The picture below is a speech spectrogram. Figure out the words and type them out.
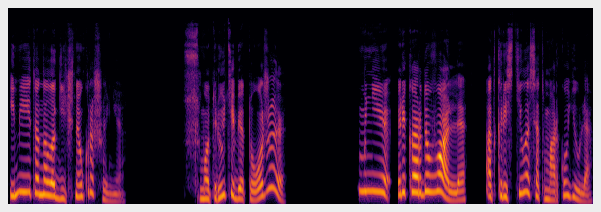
имеет аналогичное украшение. «Смотрю, тебе тоже?» «Мне Рикардо Валле», — открестилась от Марку Юля.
